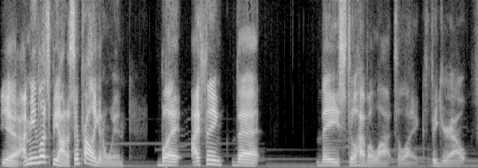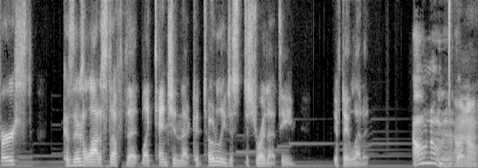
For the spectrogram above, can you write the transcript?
Yeah, I mean, let's be honest, they're probably to win. But I think that they still have a lot to like figure out first cuz there's a lot of stuff that like tension that could totally just destroy that team if they let it. I don't know, man. I don't know.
